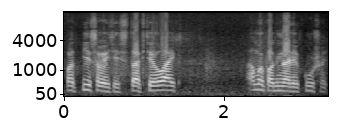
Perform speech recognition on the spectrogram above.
подписывайтесь, ставьте лайк. А мы погнали кушать.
